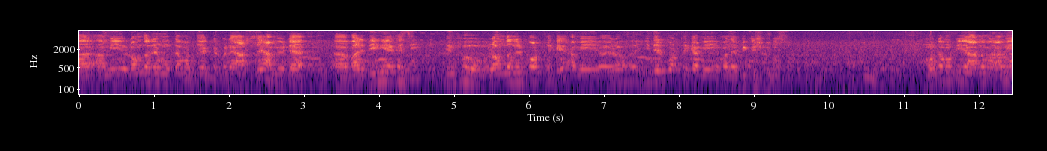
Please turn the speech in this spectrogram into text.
আর আমি রমজানের মধ্যে আমার দু একটা করে আসছে আমি ওইটা বাড়িতে নিয়ে খাইছি। কিন্তু রমজানের পর থেকে আমি ঈদের পর থেকে আমি মানে বিক্রি শুরু করছি। মোটামুটি আমি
